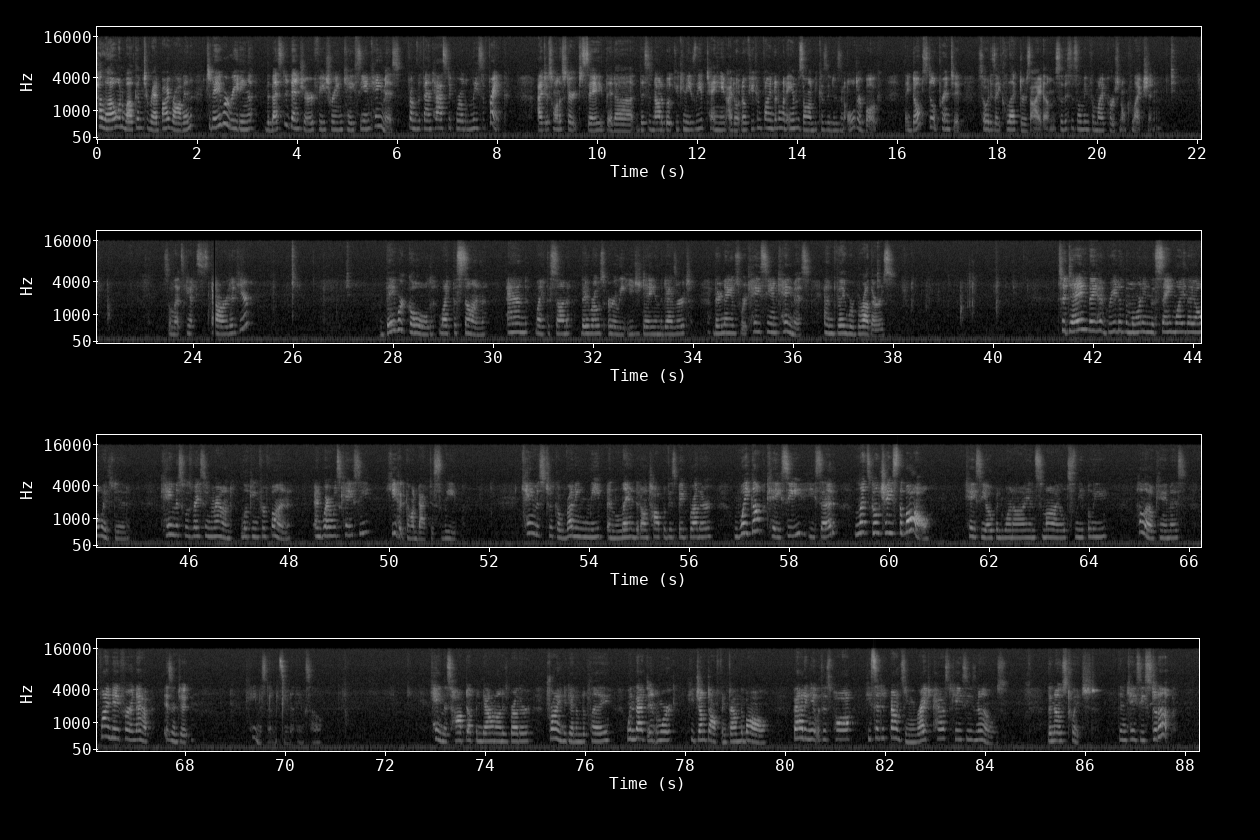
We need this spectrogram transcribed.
Hello and welcome to Read by Robyn. Today we're reading The Best Adventure featuring Casey and Caymus from the Fantastic World of Lisa Frank. I just want to start to say that uh, this is not a book you can easily obtain. I don't know if you can find it on Amazon because it is an older book. They don't still print it, so it is a collector's item. So this is something for my personal collection. So let's get started here. They were gold like the sun, and like the sun, they rose early each day in the desert. Their names were Casey and Caymus, and they were brothers. Today they had greeted the morning the same way they always did. Caymus was racing around, looking for fun. And where was Casey? He had gone back to sleep. Caymus took a running leap and landed on top of his big brother. Wake up, Casey, he said. Let's go chase the ball. Casey opened one eye and smiled sleepily. Hello, Caymus. Fine day for a nap, isn't it? Caymus doesn't seem to think so. Caymus hopped up and down on his brother, trying to get him to play. When that didn't work, he jumped off and found the ball. Batting it with his paw, he sent it bouncing right past Casey's nose. The nose twitched. Then Casey stood up.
